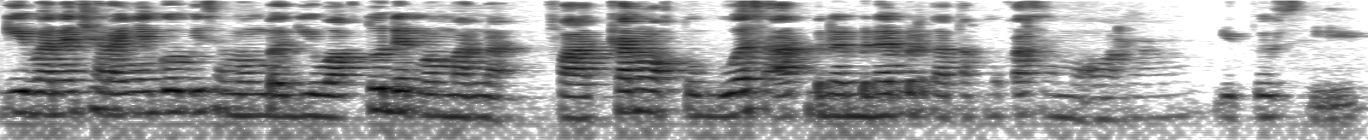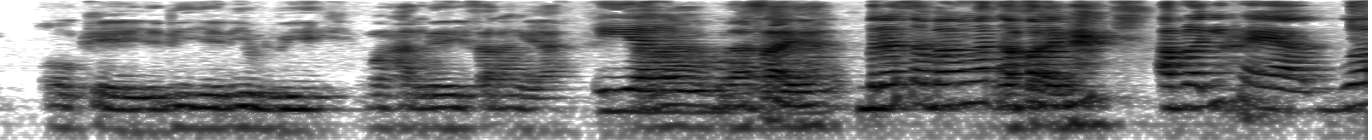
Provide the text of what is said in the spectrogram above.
gimana caranya gue bisa membagi waktu dan memanfaatkan waktu gue saat benar-benar bertatap muka sama orang gitu sih Oke, jadi jadi lebih menghargai sekarang ya. iya Karena berasa ya? berasa banget Berasa apalagi ya? apalagi kayak gue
